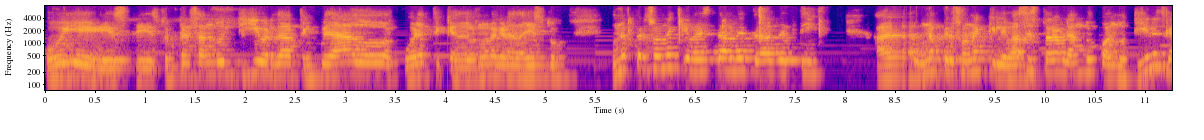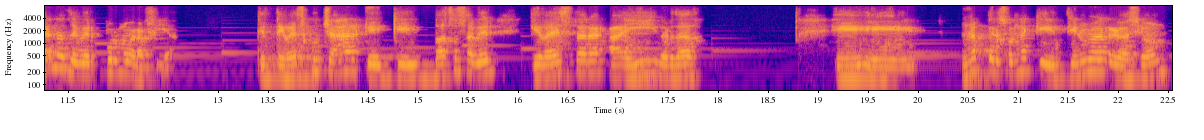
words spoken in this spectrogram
oye, este, estoy pensando en ti, ¿verdad? Ten cuidado, acuérdate que a Dios no le agrada esto. Una persona que va a estar detrás de ti, a una persona que le vas a estar hablando cuando tienes ganas de ver pornografía, que te va a escuchar, que, que vas a saber que va a estar ahí, ¿verdad? Eh, eh, una persona que tiene una relación,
